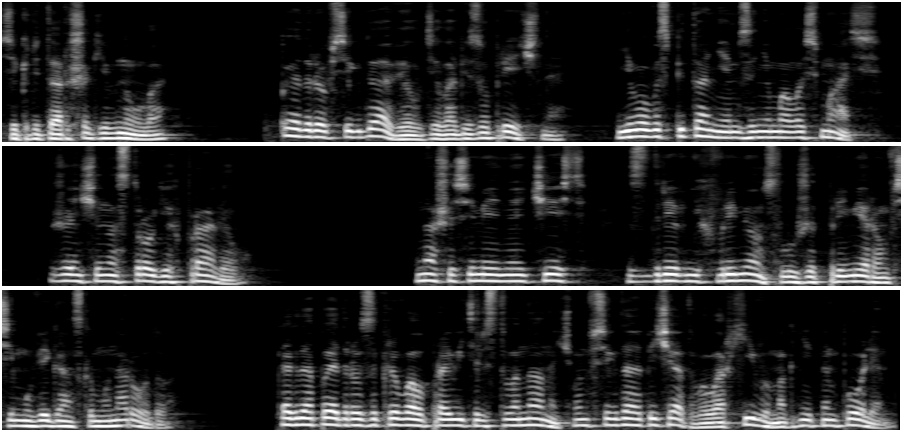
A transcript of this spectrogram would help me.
Секретарша кивнула. Педро всегда вел дела безупречно. Его воспитанием занималась мать. Женщина строгих правил. Наша семейная честь с древних времен служит примером всему веганскому народу. Когда Педро закрывал правительство на ночь, он всегда опечатывал архивы магнитным полем.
